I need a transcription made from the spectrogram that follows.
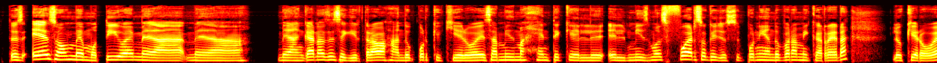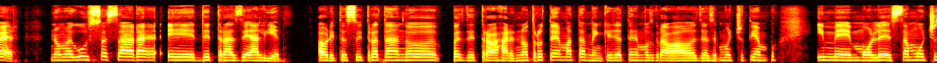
Entonces, eso me motiva y me da, me da, me dan ganas de seguir trabajando porque quiero esa misma gente que el, el mismo esfuerzo que yo estoy poniendo para mi carrera, lo quiero ver. No me gusta estar eh, detrás de alguien ahorita estoy tratando pues de trabajar en otro tema también que ya tenemos grabado desde hace mucho tiempo y me molesta mucho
